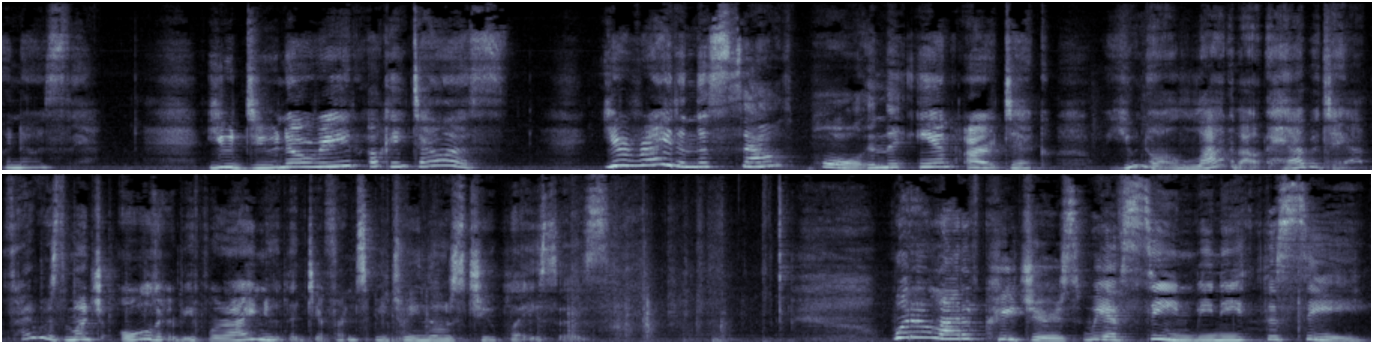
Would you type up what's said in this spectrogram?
Who knows that? You do know, Reed? Okay, tell us. You're right, in the South Pole, in the Antarctic. You know a lot about habitats. I was much older before I knew the difference between those two places. What a lot of creatures we have seen beneath the sea.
